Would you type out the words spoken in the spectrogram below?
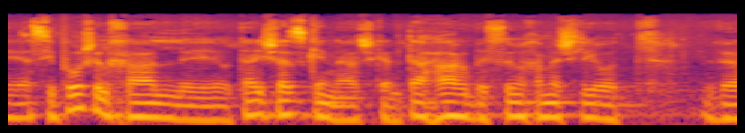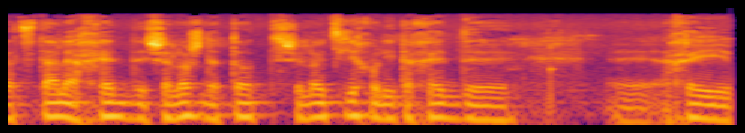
אה, הסיפור שלך על אה, אותה אישה זקנה שקנתה הר ב-25 לירות ורצתה לאחד שלוש דתות שלא הצליחו להתאחד אה, אחרי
